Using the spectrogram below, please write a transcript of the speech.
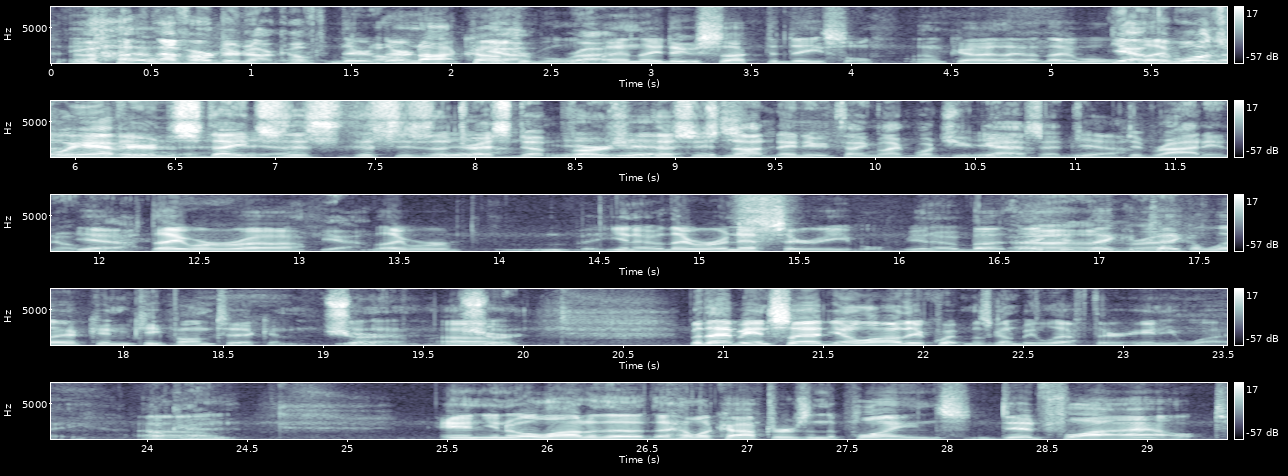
you know? I've heard they're not comfortable. they're they're not Yeah, comfortable right. and they do suck the diesel okay they, they will yeah, they the will- ones we have here in the states, yeah. this this is a Yeah, dressed up yeah, version. yeah, this is it's not anything like what you Yeah, guys had yeah. did ride in over Yeah, there. they were. Uh, Yeah. they were. You know, they were a necessary evil. You know, but they could they could right. take a lick and keep on ticking. Sure, You know? Um, sure. But that being said, you know, a lot of the equipment is going to be left there anyway. Okay. Um, and you know, a lot of the the helicopters and the planes did fly out.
